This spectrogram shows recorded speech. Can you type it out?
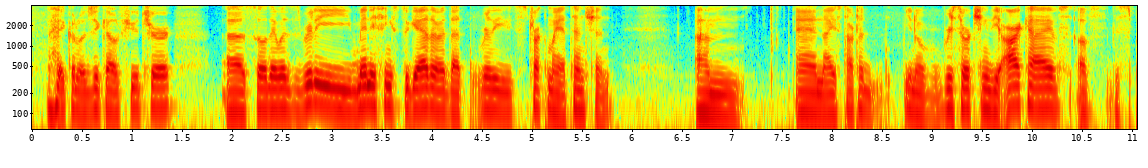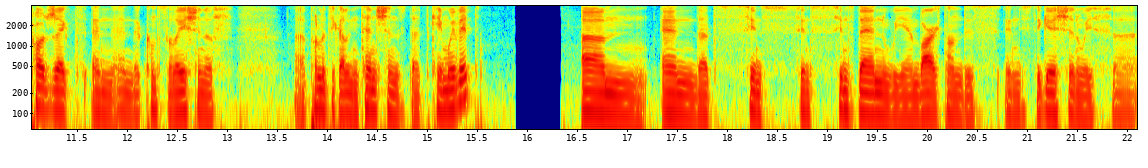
ecological future. Uh, so there was really many things together that really struck my attention. Um, and I started, you know, researching the archives of this project and, and the constellation of uh, political intentions that came with it. Um, and that's since since since then we embarked on this investigation with uh,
